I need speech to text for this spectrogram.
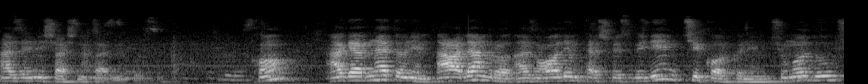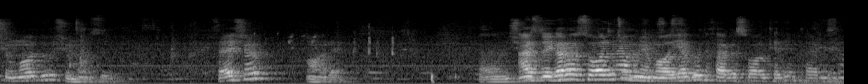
از این شش نفر می‌پرسیم خب؟ اگر نتونیم اعلم را از عالم تشخیص بدیم چی کار کنیم؟ شما دو شما دو شما دو صحیح شد؟ آره. از دیگر سوال نمونیم. یک بود؟ فقط سوال کردیم. کردیم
